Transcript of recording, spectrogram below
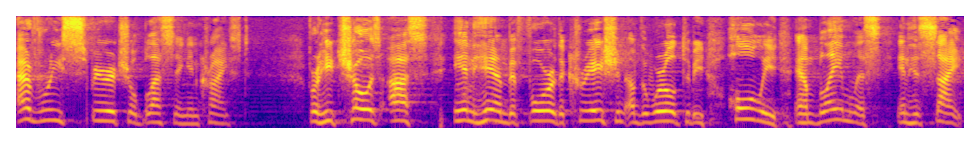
every spiritual blessing in Christ. For he chose us in him before the creation of the world to be holy and blameless in his sight.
